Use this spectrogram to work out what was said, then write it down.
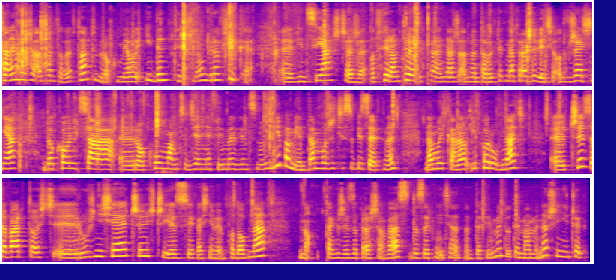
kalendarze adwentowe w tamtym roku miały identyczną grafikę, e, więc ja szczerze otwieram tyle tych kalendarzy adwentowych, tak naprawdę wiecie, od września do końca e, roku mam codziennie filmy, więc no, nie pamiętam, możecie sobie zerknąć na mój kanał i porównać, e, czy zawartość różni się czymś, czy jest jakaś, nie wiem, podobna. No, także zapraszam Was do zerknięcia na tamte filmy. Tutaj mamy naszyjniczek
